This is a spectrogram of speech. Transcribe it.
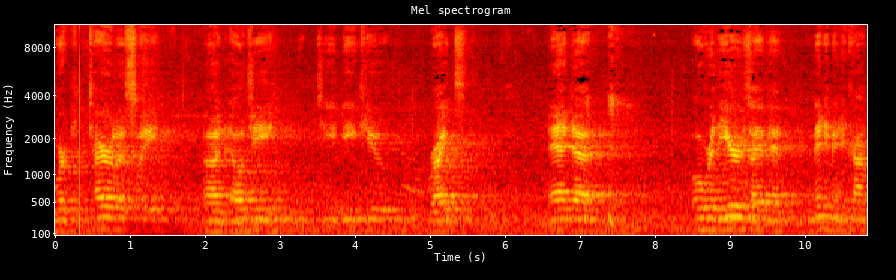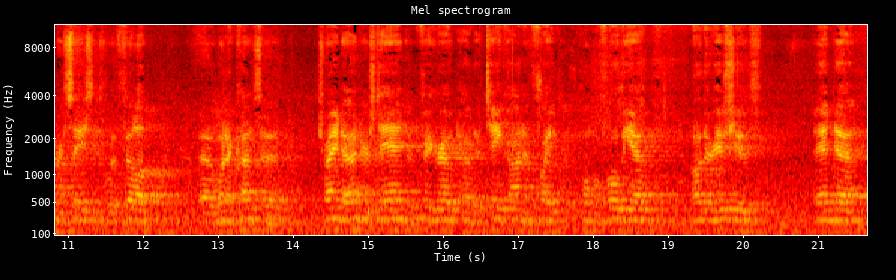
worked tirelessly on LGBTQ rights. And uh, over the years, I have had many, many conversations with Philip uh, when it comes to trying to understand and figure out how to take on and fight homophobia, other issues. And uh,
